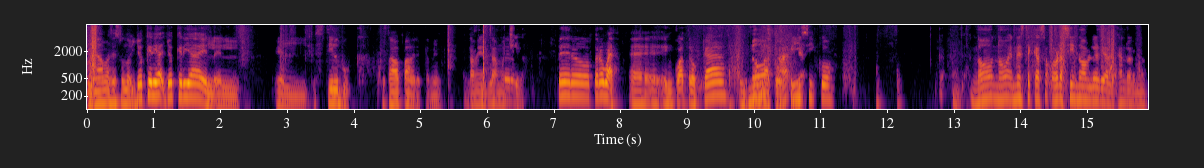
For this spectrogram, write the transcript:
Y nada más es uno. Yo quería, yo quería el, el, el Steelbook, que estaba padre también. También está muy chido. Pero, pero bueno, eh, en 4K, en formato ah, físico. No, no, en este caso, ahora sí no hablé de Alejandro Alemán.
